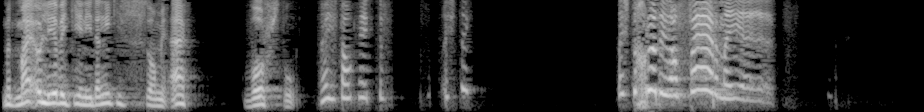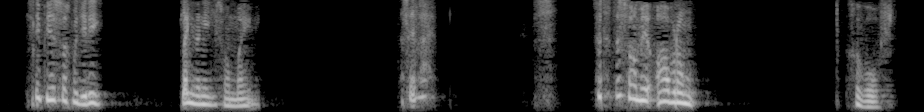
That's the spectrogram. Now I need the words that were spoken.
met my ou lewetjie en die dingetjies waarmee ek worstel. Hy is dalk net te hy's te hy's te groot en ver, maar hy uh, is nie besig met hierdie klein dingetjies van my nie. As hy weet. So dit is waarmee Abraham geworstel.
